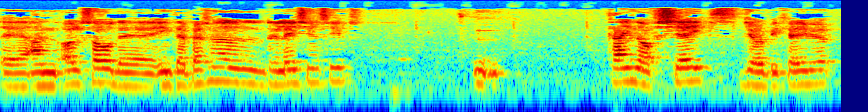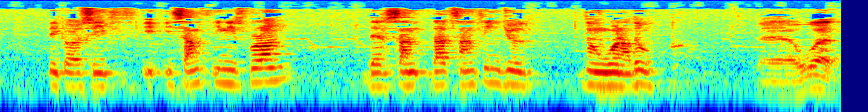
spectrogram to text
uh, and also the interpersonal relationships kind of shapes your behavior because if, if something is wrong, there's some, that's something you don't want to do. Uh, well,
